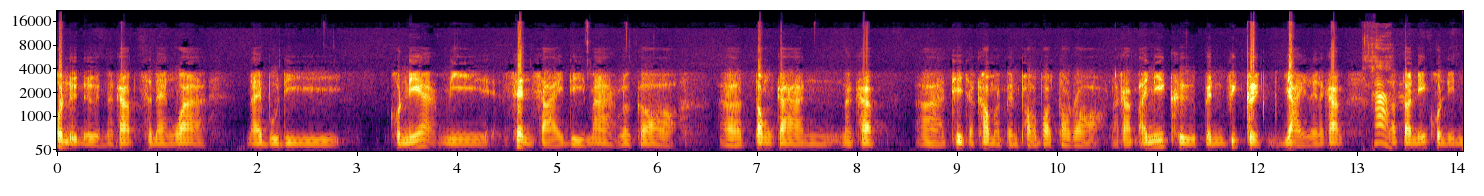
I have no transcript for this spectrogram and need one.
คนอื่นๆนะครับ แสดงว่านายบูดีคนเนี้ยมีเส้นสายดีมาก แล้วก็เอ่อต้องการนะครับอ่าที่จะเข้ามาเป็นผบตรนะครับ อันนี้คือเป็นวิกฤตใหญ่เลยนะครับค่ะแล้วตอนนี้คนอิน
